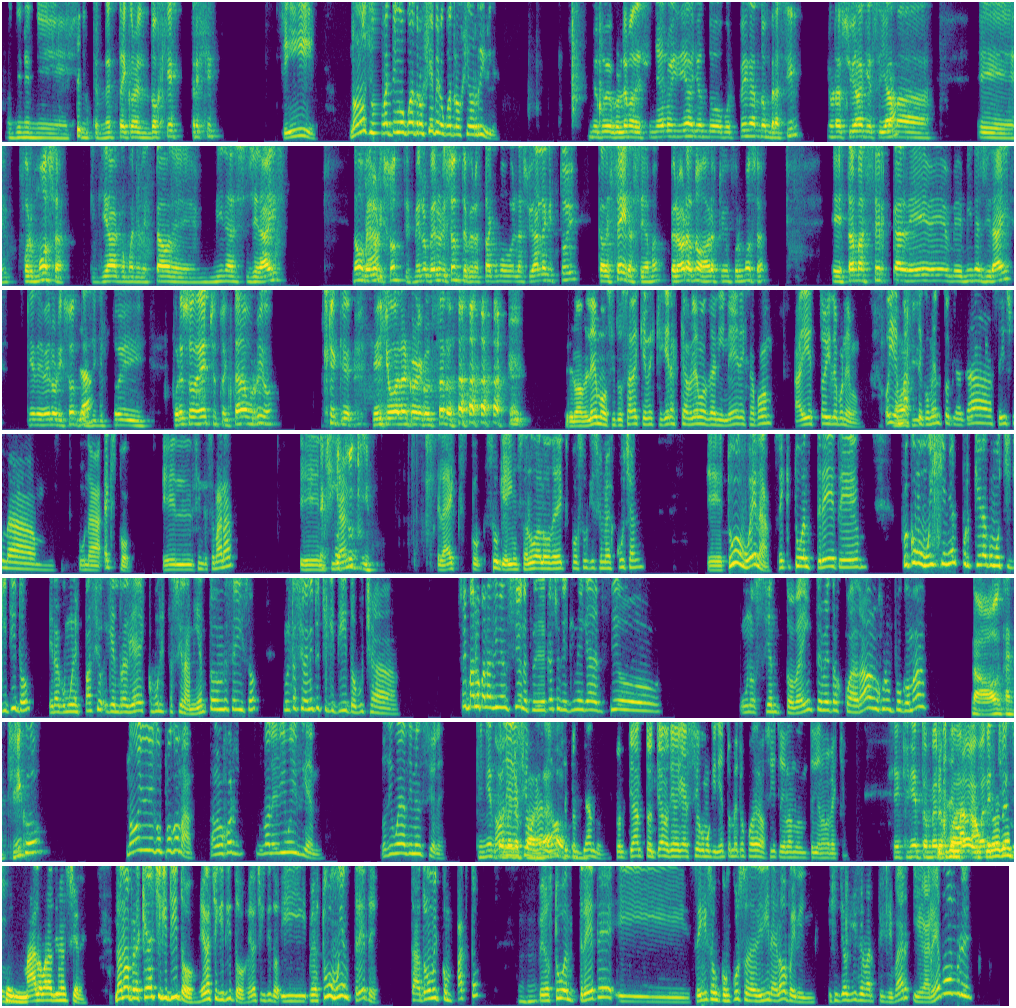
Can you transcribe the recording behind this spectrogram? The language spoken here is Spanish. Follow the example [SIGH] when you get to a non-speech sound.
No tienen ni internet ahí con el 2G, 3G. Sí. No, no, igual tengo 4G, pero 4G horrible. Yo tuve problemas de señal hoy día. Yo ando por pega, ando en Brasil, en una ciudad que se llama eh, Formosa que queda como en el estado de Minas Gerais. No, Belo Horizonte, Belo, Horizonte, pero está como la ciudad en la que estoy, Cabeceira se llama, pero ahora no, ahora estoy en Formosa. está más cerca de, Minas Gerais que de Belo Horizonte, así que estoy, por eso de hecho estoy tan aburrido [LAUGHS] que, que, dije voy a hablar con el Gonzalo. [LAUGHS] pero hablemos, si tú sabes que ves que quieras que hablemos de anime de Japón, ahí estoy y le ponemos. Oye, más, te comento que acá se hizo una, una expo el fin de semana en expo Chillán. La Expo Suki, y un saludo a los de Expo Suki si nos escuchan. Eh, estuvo buena, sé que estuvo entrete. Fue como muy genial porque era como chiquitito, era como un espacio que en realidad es como un estacionamiento donde se hizo. Un estacionamiento chiquitito, pucha. Soy malo para las dimensiones, pero yo cacho que tiene que haber sido unos 120 metros cuadrados, a lo mejor un poco más. No, tan chico. No, yo digo un poco más. A lo mejor no le di muy bien. No di buenas dimensiones. 500 no, tiene que ser más grande, no, estoy tonteando. Tonteando, tonteando, tiene que haber sido como 500 metros cuadrados. Sí, estoy hablando de tontería, no me pesquen. Si es 500 metros cuadrados, igual es chico. Soy malo para las dimensiones. No, no, pero es que era chiquitito, era chiquitito, era chiquitito. Y, pero estuvo muy entrete. Estaba todo muy compacto pero estuvo entrete y se hizo un concurso de adivina el opening. Y yo quise participar y gané, hombre. [LAUGHS]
